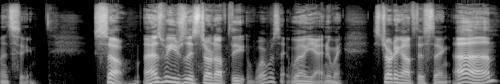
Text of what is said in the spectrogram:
let's see. So, as we usually start off the what was it? Well, yeah. Anyway, starting off this thing. Um,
